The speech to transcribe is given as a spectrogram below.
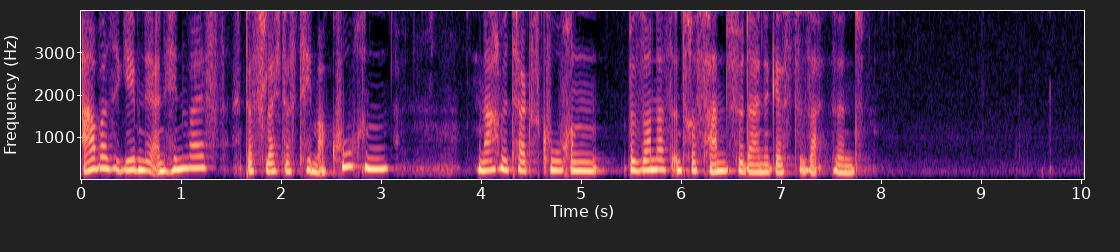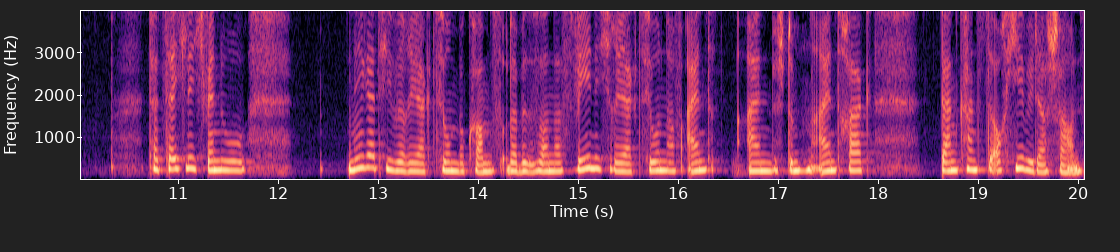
aber sie geben dir einen Hinweis, dass vielleicht das Thema Kuchen, Nachmittagskuchen besonders interessant für deine Gäste sind. Tatsächlich, wenn du negative Reaktionen bekommst oder besonders wenig Reaktionen auf ein, einen bestimmten Eintrag, dann kannst du auch hier wieder schauen.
